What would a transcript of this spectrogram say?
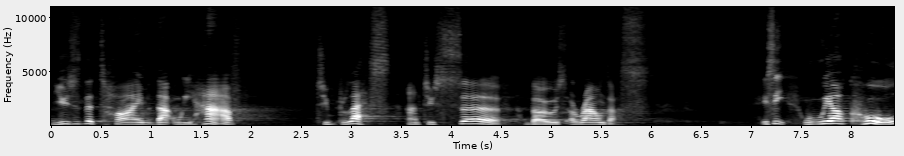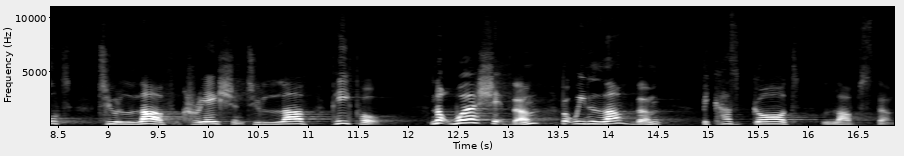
uses the time that we have to bless and to serve those around us. You see, we are called to love creation, to love people, not worship them, but we love them because God loves them.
